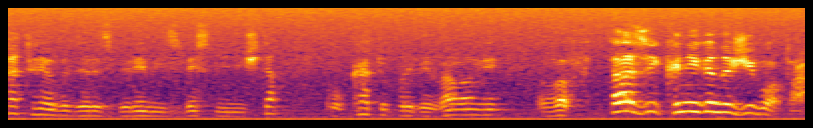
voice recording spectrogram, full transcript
така трябва да разберем известни неща, когато пребиваваме в тази книга на живота.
